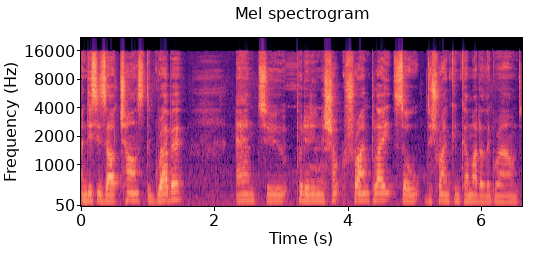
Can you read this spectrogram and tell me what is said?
And this is our chance to grab it and to put it in the sh shrine plate so the shrine can come out of the ground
